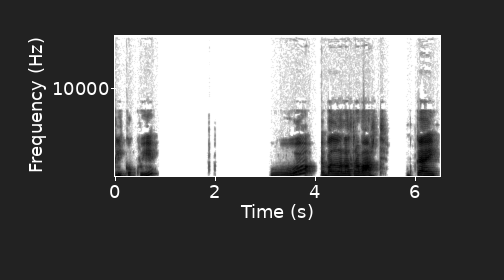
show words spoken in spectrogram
clicco qui. Oh, e vado dall'altra parte ok?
